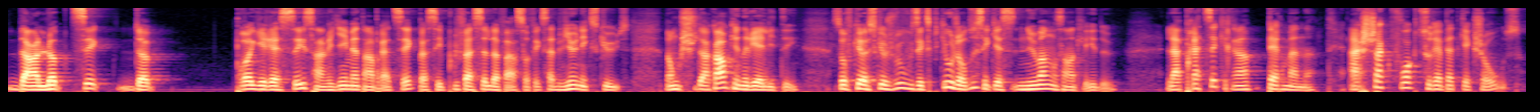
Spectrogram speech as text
dans l'optique de progresser sans rien mettre en pratique parce que c'est plus facile de faire ça. Fait que ça devient une excuse. Donc, je suis d'accord qu'il réalité. Sauf que ce que je veux vous expliquer aujourd'hui, c'est qu'il y a une nuance entre les deux. La pratique rend permanent. À chaque fois que tu répètes quelque chose,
